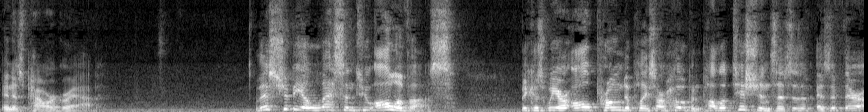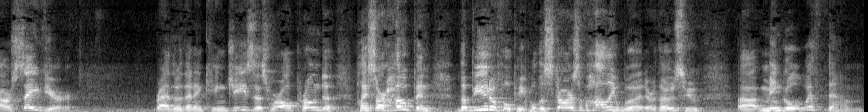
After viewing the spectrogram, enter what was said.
in his power grab. This should be a lesson to all of us because we are all prone to place our hope in politicians as if, as if they're our Savior rather than in King Jesus. We're all prone to place our hope in the beautiful people, the stars of Hollywood, or those who uh, mingle with them.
